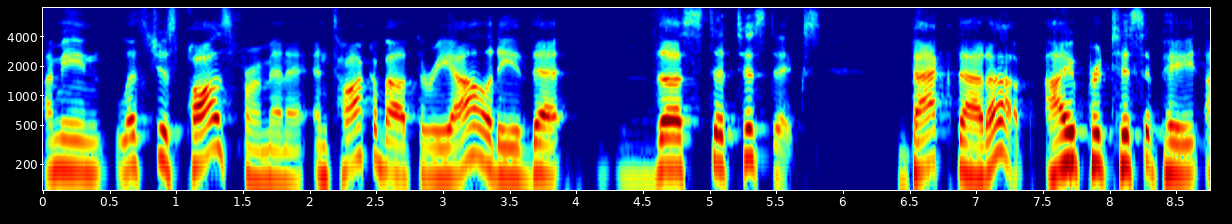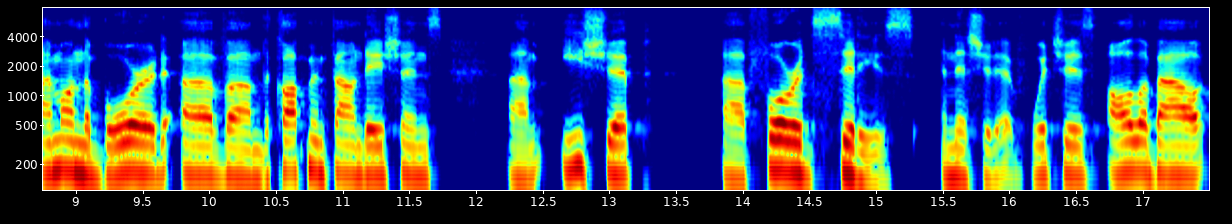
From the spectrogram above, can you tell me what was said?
I mean, let's just pause for a minute and talk about the reality that the statistics back that up. I participate, I'm on the board of um, the Kauffman Foundation's um, eShip uh, Forward Cities initiative, which is all about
